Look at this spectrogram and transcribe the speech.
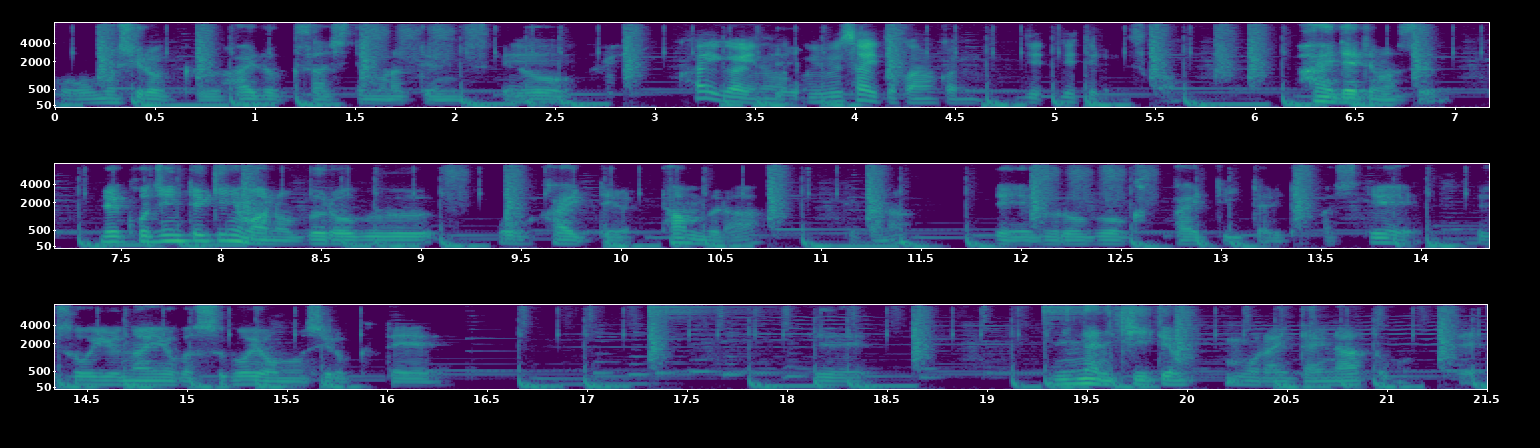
こう面白く拝読させてもらってるんですけど、えー。海外のウェブサイトかなんかにで出てるんですか？はい出てます。で個人的にもあのブログを書いてタンブラーっていうかな？でブログを書いていたりとかしてでそういう内容がすごい面白くてでみんなに聞いてもらいたいなと思って。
